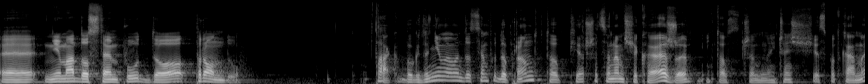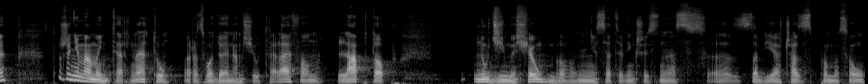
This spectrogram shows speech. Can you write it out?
e, nie ma dostępu do prądu. Tak, bo gdy nie mamy dostępu do prądu, to pierwsze co nam się kojarzy i to z czym najczęściej się spotkamy, to że nie mamy internetu, rozładuje nam się telefon, laptop, nudzimy się, bo niestety większość z nas e, zabija czas z pomocą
